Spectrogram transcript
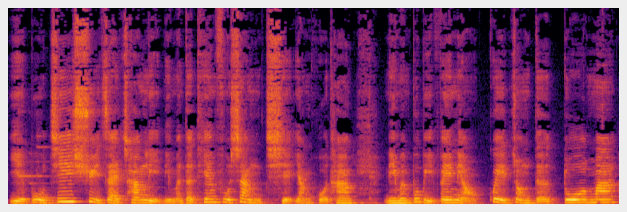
也不积蓄在仓里，你们的天赋尚且养活它，你们不比飞鸟贵重得多吗？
